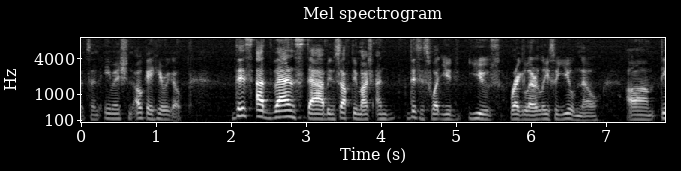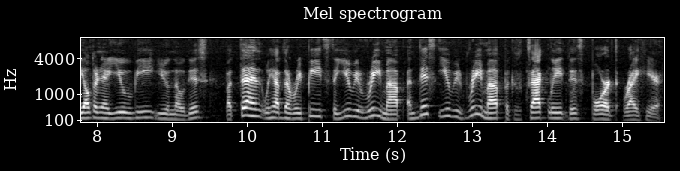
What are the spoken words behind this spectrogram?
It's an image. Okay here we go. This advanced tab in Softimage and this is what you use regularly so you'll know. Um, the alternate UV you know this. But then we have the repeats the UV remap and this UV remap is exactly this port right here.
